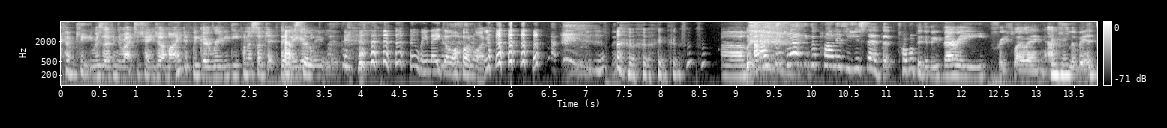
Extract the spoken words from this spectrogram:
completely reserving the right to change our mind if we go really deep on a subject. They may go, Absolutely. we may go off on one. Um, and I think, yeah, I think the plan is, as you said, that probably they'll be very free flowing and Mhm. fluid.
